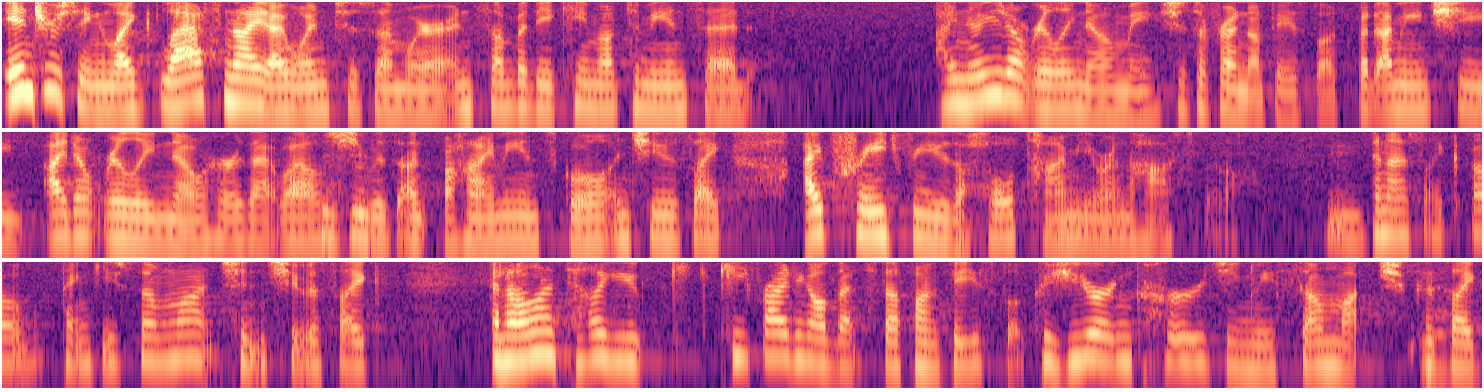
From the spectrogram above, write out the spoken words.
interesting. Like last night, I went to somewhere, and somebody came up to me and said, I know you don't really know me. She's a friend on Facebook, but I mean, she, I don't really know her that well. She was un- behind me in school, and she was like, I prayed for you the whole time you were in the hospital. And I was like, oh, thank you so much. And she was like, and I want to tell you, keep writing all that stuff on Facebook because you're encouraging me so much. Because, like,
